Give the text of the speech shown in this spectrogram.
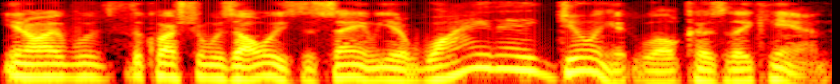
you know, I was the question was always the same. You know, why are they doing it? Well, because they can.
